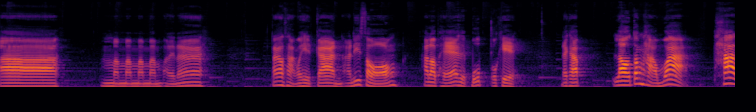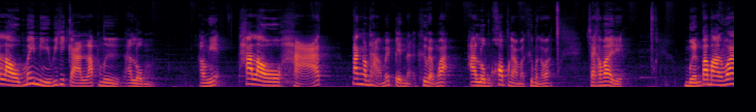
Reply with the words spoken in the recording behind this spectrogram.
อ่ามัมมัมมัมมัมอะไรนะ ตั้งคำถามกับเหตุการณ์ อันที่ 2 ถ้าเราแพ้เสร็จปุ๊บโอเคนะครับ เราต้องถามว่าถ้าเราไม่มีวิธีการรับมืออารมณ์ เอางี้ถ้าเราหาตั้งคำถามไม่เป็นอะคือแบบว่าอารมณ์ครอบงำอะคือเหมือนกับว่า ใช้คำว่าอะไรดี เหมือนประมาณว่า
